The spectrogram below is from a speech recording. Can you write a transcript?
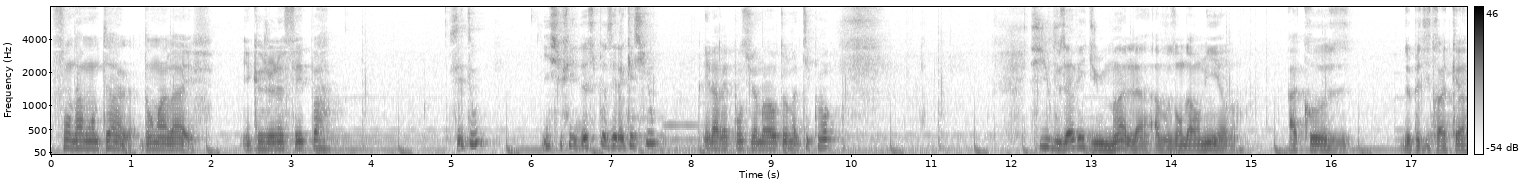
fondamental dans ma life et que je ne fais pas C'est tout. Il suffit de se poser la question et la réponse viendra automatiquement. Si vous avez du mal à vous endormir à cause de petits tracas,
